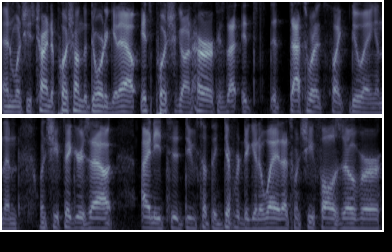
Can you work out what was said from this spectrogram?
And when she's trying to push on the door to get out, it's pushing on her because that it's it, that's what it's like doing. And then when she figures out I need to do something different to get away, that's when she falls over.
